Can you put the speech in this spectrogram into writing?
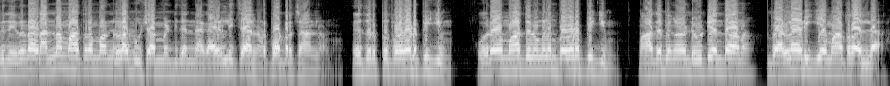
പിന്നെ ഇവരുടെ നന്മ മാത്രം പറഞ്ഞുള്ള പൂശാൻ വേണ്ടി തന്നെ കൈരളി ചാനലാണോ റിപ്പോർട്ടർ ചാനലാണോ എതിർപ്പ് പ്രകടിപ്പിക്കും. ഓരോ മാധ്യമങ്ങളും പ്രകടിപ്പിക്കും. മാധ്യമങ്ങളുടെ ഡ്യൂട്ടി എന്താണ്? വെള്ളം അടിക്കുക മാത്രമല്ല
